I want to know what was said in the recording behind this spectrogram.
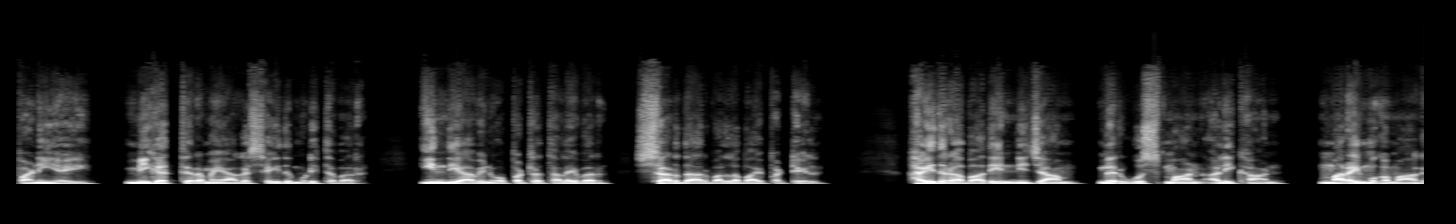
பணியை மிக திறமையாக செய்து முடித்தவர் இந்தியாவின் ஒப்பற்ற தலைவர் சர்தார் வல்லபாய் பட்டேல். ஹைதராபாத்தின் நிஜாம் மிர் உஸ்மான் அலி கான் மறைமுகமாக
